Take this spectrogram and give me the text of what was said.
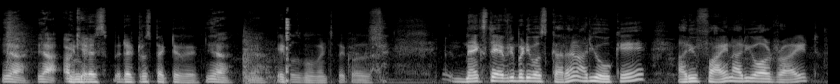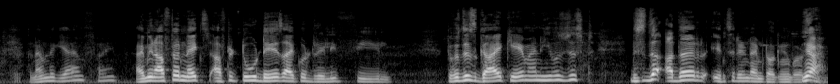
Yeah, yeah, in okay. res- retrospective way yeah, yeah. it was moments because next day everybody was Karan are you okay are you fine are you all right and I'm like yeah I'm fine. I mean after next after two days I could really feel. Because this guy came and he was just this is the other incident I'm talking about. Yeah.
